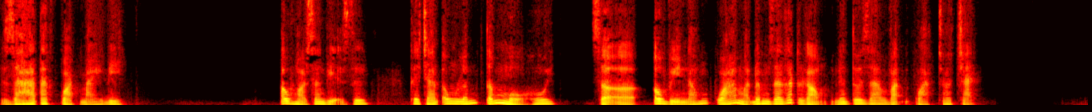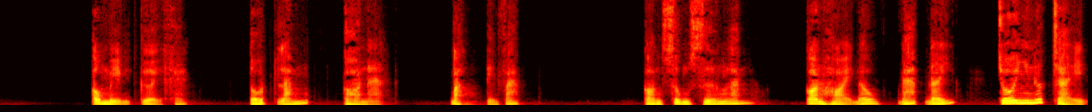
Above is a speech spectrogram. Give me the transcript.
ra tắt quạt máy đi. Ông hỏi sang địa dư, thấy chán ông lấm tấm mồ hôi. Sợ ông vì nóng quá mà đâm ra gắt gỏng nên tôi ra vặn quạt cho chạy. Ông mỉm cười khen. Tốt lắm, con ạ. Bằng tiếng Pháp. Con sung sướng lắm. Con hỏi đâu, đáp đấy. Trôi như nước chảy.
